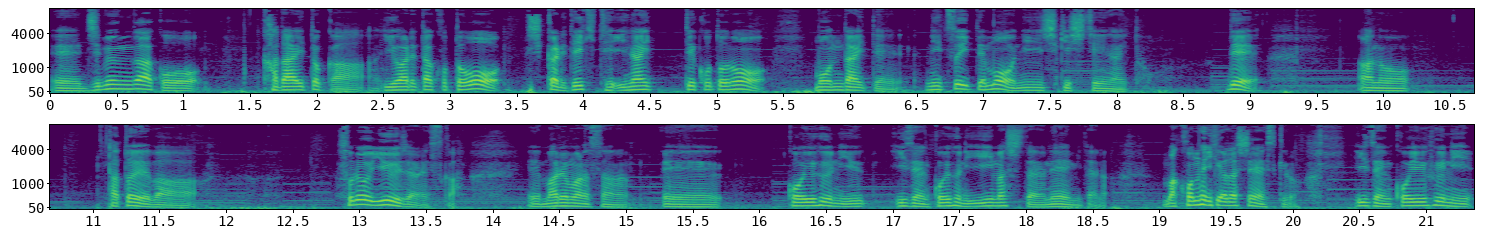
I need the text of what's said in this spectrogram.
えー、自分がこう課題とか言われたことをしっかりできていないってことの問題点についても認識していないと。であの例えばそれを言うじゃないですか「まる、さん、えー、こういうふうに以前こういうふうに言いましたよね」みたいな。まあこんな言い方してないですけど 以前こういうふうに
